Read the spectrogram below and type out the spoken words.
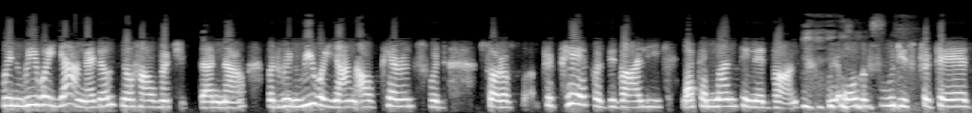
When we were young, I don't know how much it's done now, but when we were young, our parents would sort of prepare for Diwali like a month in advance, where all the food is prepared,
